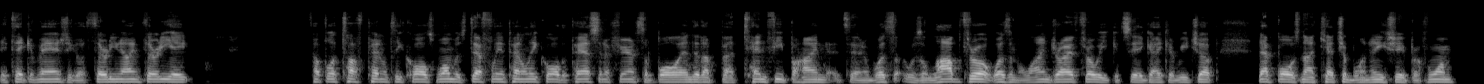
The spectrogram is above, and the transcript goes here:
They take advantage, they go 39-38. Couple of tough penalty calls. One was definitely a penalty call. The pass interference, the ball ended up about 10 feet behind it. And it was it was a lob throw. It wasn't a line drive throw. You could say a guy could reach up. That ball is not catchable in any shape or form.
